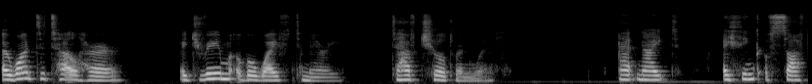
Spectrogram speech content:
I want to tell her I dream of a wife to marry, to have children with. At night, I think of soft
